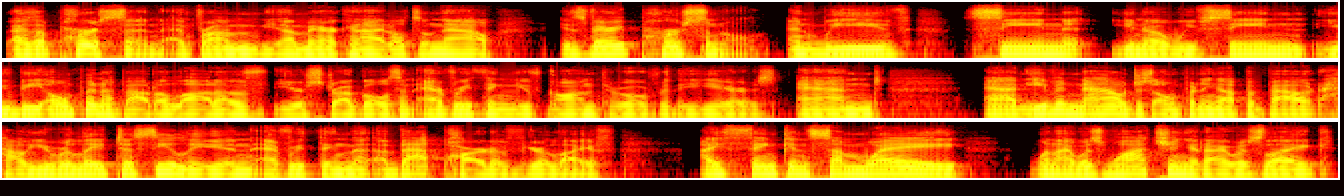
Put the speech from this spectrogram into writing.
as a person from American Idol till now is very personal. And we've seen you know we've seen you be open about a lot of your struggles and everything you've gone through over the years. And and even now just opening up about how you relate to Celie and everything that that part of your life. I think in some way when I was watching it I was like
